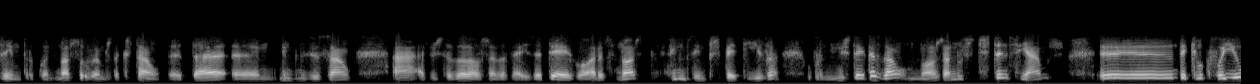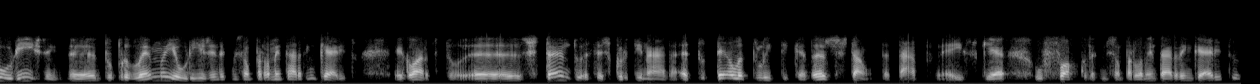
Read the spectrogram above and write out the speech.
dezembro, quando nós soubemos da questão uh, da indenização à administradora Alexandra Reis, até agora, se nós virmos em perspectiva, o Primeiro-Ministro tem razão, nós já nos distanciamos uh, daquilo que foi a origem uh, do problema e a origem da Comissão Parlamentar de Inquérito. Agora, uh, estando a ser escrutinada a tutela política da gestão da TAP, é isso que é o foco da Comissão Parlamentar de Inquérito,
